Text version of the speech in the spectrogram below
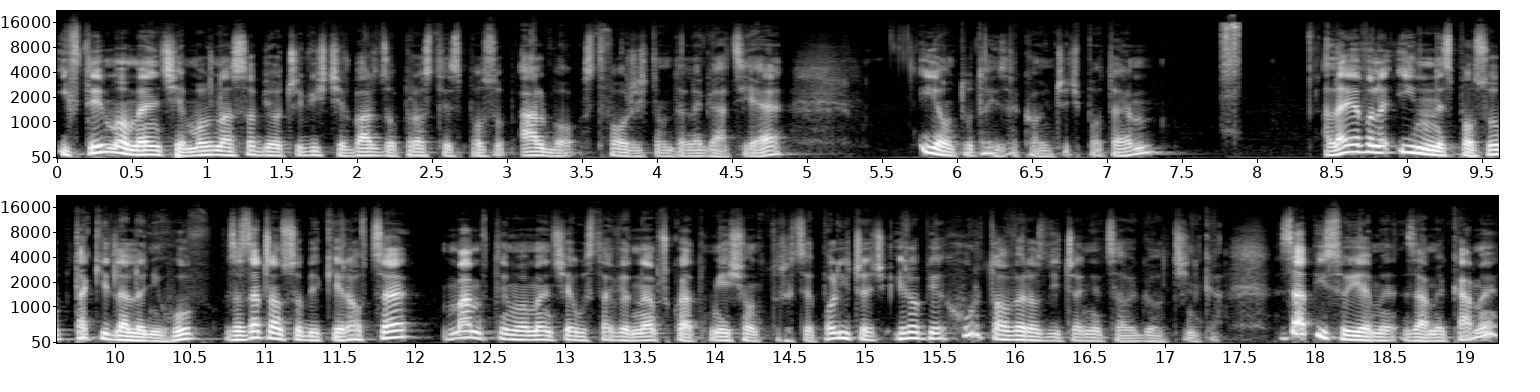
I w tym momencie można sobie oczywiście w bardzo prosty sposób albo stworzyć tą delegację i ją tutaj zakończyć potem, ale ja wolę inny sposób, taki dla leniuchów. Zaznaczam sobie kierowcę, mam w tym momencie ustawiony na przykład miesiąc, który chcę policzyć i robię hurtowe rozliczenie całego odcinka. Zapisujemy, zamykamy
